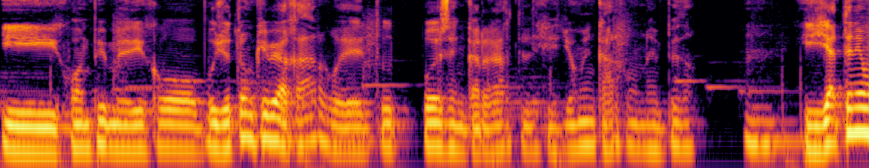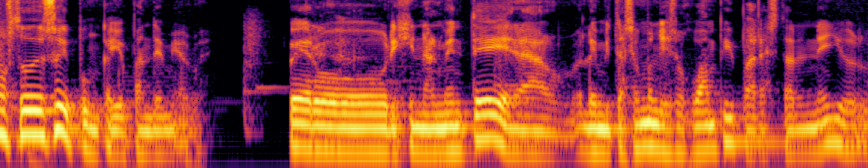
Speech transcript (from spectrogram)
Y Juanpi me dijo, pues yo tengo que viajar, güey, tú puedes encargarte. Le dije, yo me encargo, no hay pedo. Y ya teníamos todo eso y pum, cayó pandemia, güey. Pero originalmente era, la invitación me la hizo Juanpi para estar en ellos.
